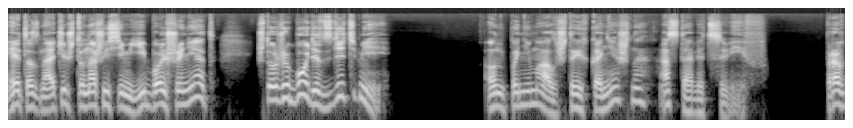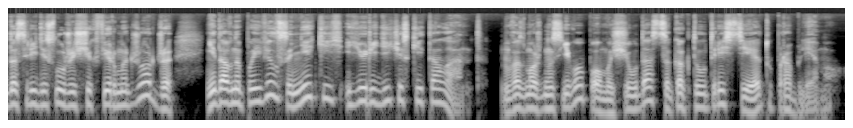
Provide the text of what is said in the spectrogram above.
Это значит, что нашей семьи больше нет. Что же будет с детьми?» Он понимал, что их, конечно, оставят Свиф. Правда, среди служащих фирмы Джорджа недавно появился некий юридический талант. Возможно, с его помощью удастся как-то утрясти эту проблему.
